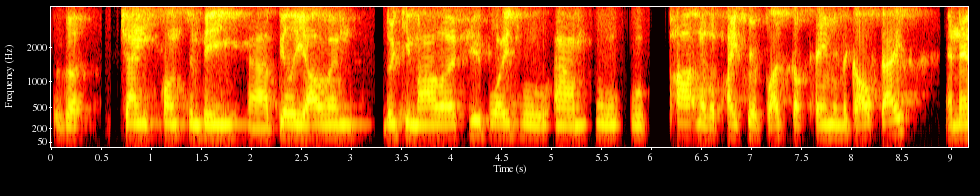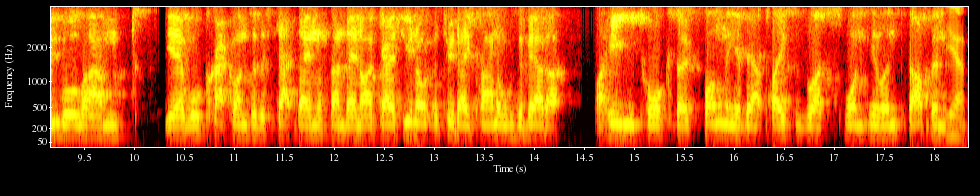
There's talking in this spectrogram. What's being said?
we've got James Ponsonby, uh, Billy Owen, Lukey Marlowe. A few boys will, um, will will partner the Patriot Bloodstock team in the Golf Days, and then we'll um, yeah we'll crack on to the Saturday and the Sunday night. Guys, you know what the two day carnival is about. I, I hear you talk so fondly about places like Swan Hill and stuff, and yep.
